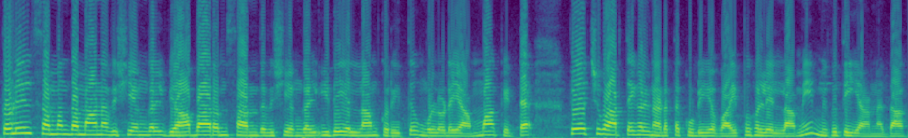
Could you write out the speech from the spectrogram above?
தொழில் சம்பந்தமான விஷயங்கள் வியாபாரம் சார்ந்த விஷயங்கள் இதையெல்லாம் குறித்து உங்களுடைய அம்மா கிட்ட பேச்சுவார்த்தைகள் நடத்தக்கூடிய வாய்ப்புகள் எல்லாம் எல்லாமே மிகுதியானதாக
